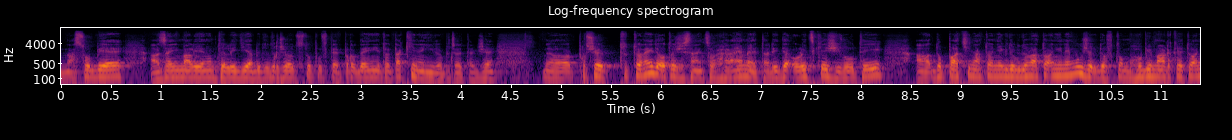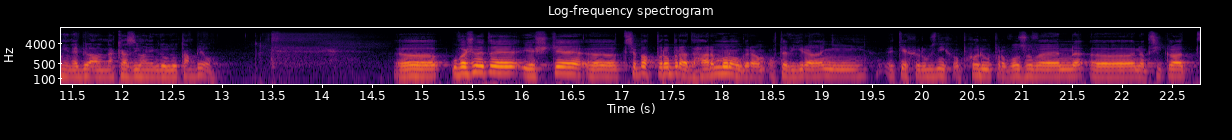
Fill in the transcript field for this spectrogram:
na sobě a zajímali jenom ty lidi, aby dodrželi odstupu v té prodejně. To taky není dobře. Takže eh, protože to, to nejde o to, že se na něco hrajeme, tady jde o lidské životy a doplatí na to někdo, kdo na to ani nemůže, kdo v tom hobby marketu ani nebyl, ale nakazí ho někdo, kdo tam byl. Uh, uvažujete ještě uh, třeba probrat harmonogram otevírání těch různých obchodů, provozoven, například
